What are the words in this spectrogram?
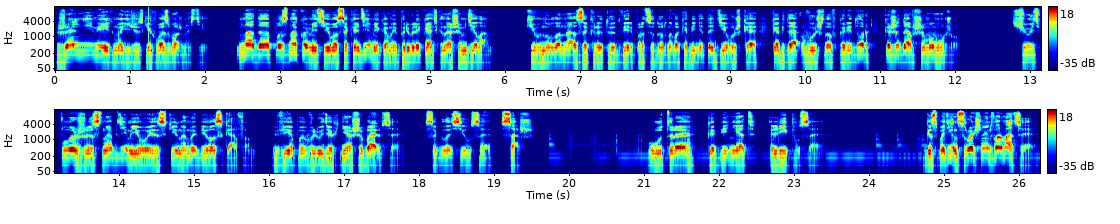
жаль, не имеет магических возможностей. Надо познакомить его с академиком и привлекать к нашим делам кивнула на закрытую дверь процедурного кабинета девушка, когда вышла в коридор к ожидавшему мужу. Чуть позже снабдим его эскином и биоскафом. Вепы в людях не ошибаются, согласился Саш. Утро, кабинет Липуса. Господин, срочная информация,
